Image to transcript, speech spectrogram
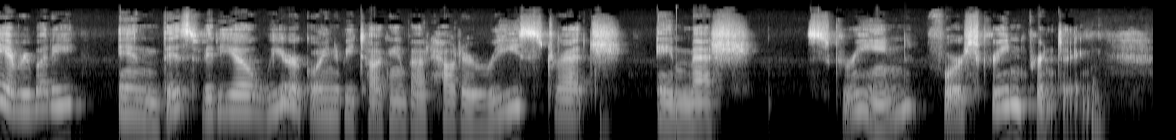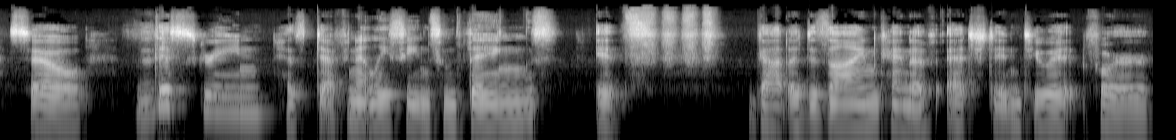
Hey everybody! In this video we are going to be talking about how to re-stretch a mesh screen for screen printing. So this screen has definitely seen some things. It's got a design kind of etched into it for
